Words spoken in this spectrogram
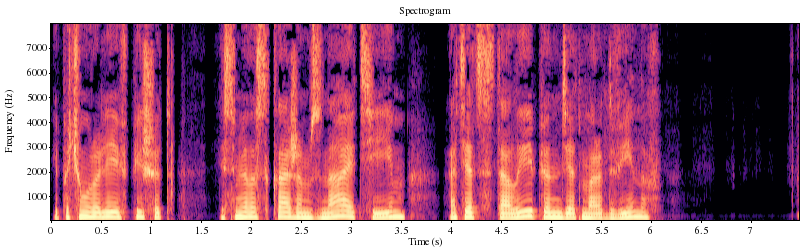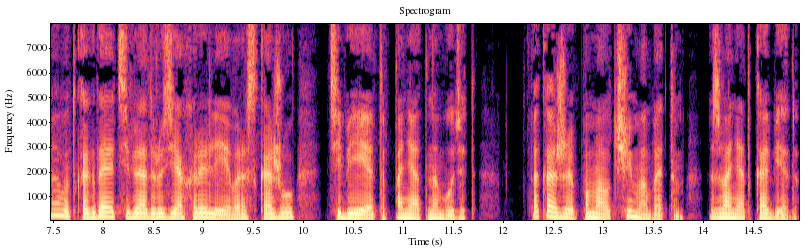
И почему Рылеев пишет «И смело скажем, знаете им, отец Столыпин, дед Мордвинов»? А вот когда я тебе о друзьях Рылеева расскажу, тебе это понятно будет. Пока же помолчим об этом, звонят к обеду.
